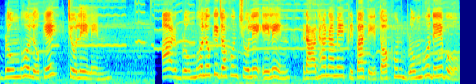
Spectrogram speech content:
ব্রহ্মলোকে চলে এলেন। আর ব্রহ্মলোকে যখন চলে এলেন রাধা নামের কৃপাতে, তখন ব্রহ্মদেবও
